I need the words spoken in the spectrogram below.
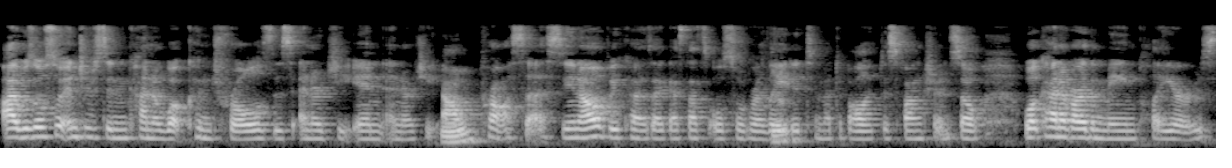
I was also interested in kind of what controls this energy in, energy out mm-hmm. process, you know, because I guess that's also related to metabolic dysfunction. So, what kind of are the main players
